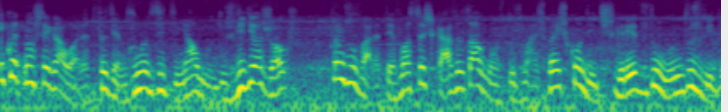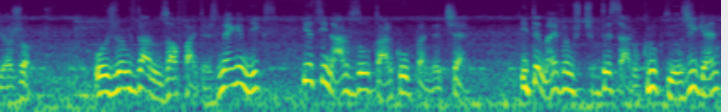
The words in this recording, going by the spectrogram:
Enquanto não chega a hora de fazermos uma visitinha ao mundo dos videojogos, vamos levar até vossas casas alguns dos mais bem escondidos segredos do mundo dos videojogos. Hoje vamos dar os ao Fighters Mega Mix e ensinar-vos a lutar com o Panda Chan. E também vamos despedaçar o crocodilo gigante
